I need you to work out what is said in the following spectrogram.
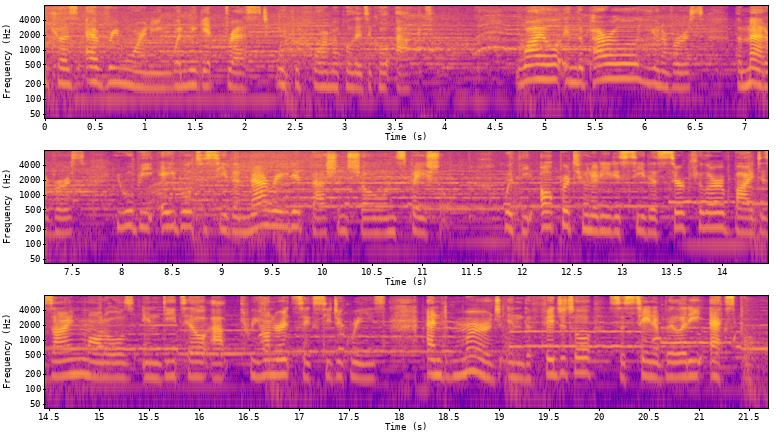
Because every morning when we get dressed, we perform a political act. While in the parallel universe, the metaverse, you will be able to see the narrated fashion show on Spatial with the opportunity to see the circular by design models in detail at 360 degrees and merge in the Phygital Sustainability Expo.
